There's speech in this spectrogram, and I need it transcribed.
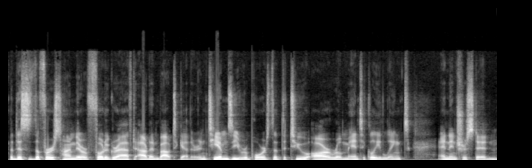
But this is the first time they were photographed out and about together. And TMZ reports that the two are romantically linked and interested.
